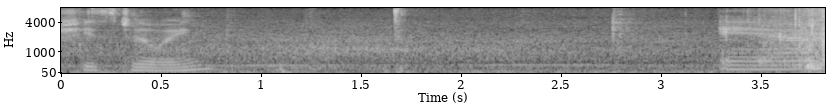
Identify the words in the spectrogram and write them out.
she's doing. And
